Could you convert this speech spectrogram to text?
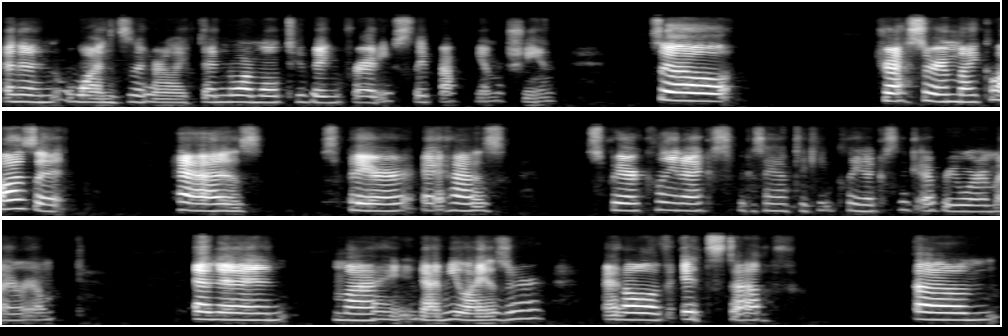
and then ones that are like the normal too big for any sleep apnea machine. So dresser in my closet has spare it has spare Kleenex because I have to keep Kleenex like everywhere in my room. And then my nebulizer and all of its stuff. Um,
